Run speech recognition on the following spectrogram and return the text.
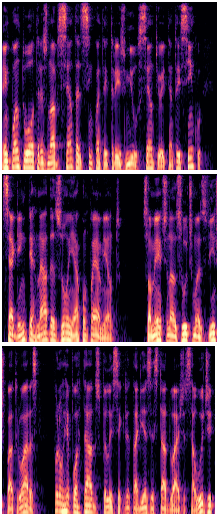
enquanto outras 953.185 seguem internadas ou em acompanhamento. Somente nas últimas 24 horas foram reportados pelas secretarias estaduais de saúde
